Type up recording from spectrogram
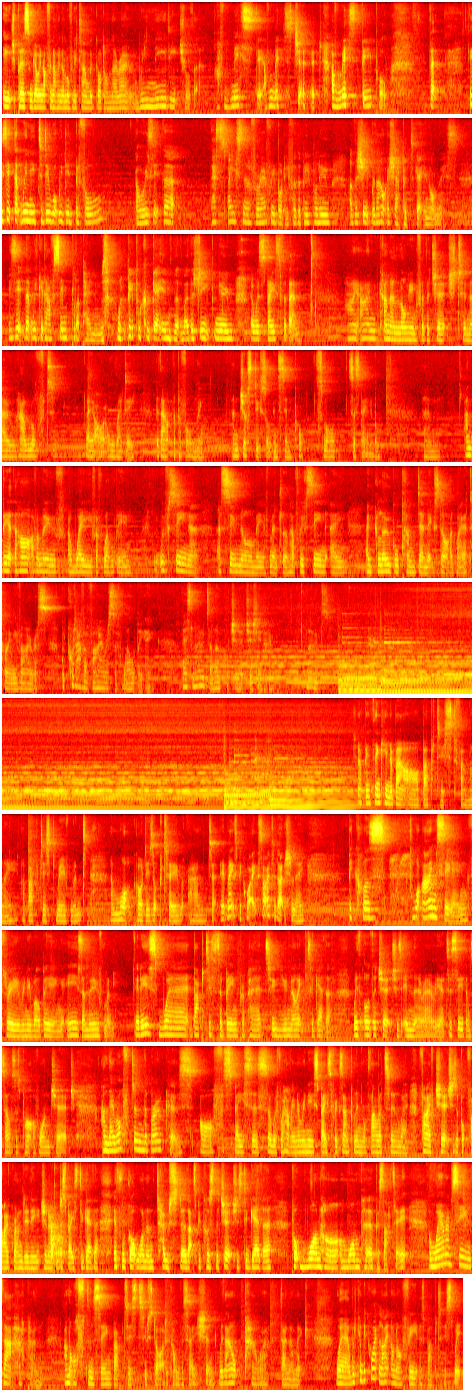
each person going off and having a lovely time with God on their own. We need each other. I've missed it. I've missed church. I've missed people. But is it that we need to do what we did before? Or is it that there's space now for everybody, for the people who are the sheep without a shepherd to get in on this? Is it that we could have simpler pens where people could get in them, where the sheep knew there was space for them? I, I'm kind of longing for the church to know how loved they are already without the performing and just do something simple, small, sustainable. Um, and be at the heart of a move, a wave of well-being. We've seen a, a tsunami of mental ill health. We've seen a, a global pandemic started by a tiny virus. We could have a virus of well-being. There's loads of local churches, you know, loads. Been thinking about our Baptist family, our Baptist movement and what God is up to and it makes me quite excited actually because what I'm seeing through Renew Wellbeing is a movement. It is where Baptists are being prepared to unite together with other churches in their area to see themselves as part of one church and they're often the brokers of spaces. So if we're having a renew space, for example, in Northallerton, where five churches have put five grand in each and opened a space together, if we've got one in Toaster, that's because the churches together put one heart and one purpose at it. And where I'm seeing that happen, I'm often seeing Baptists who started a conversation without power dynamic, where we can be quite light on our feet as Baptists. We,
